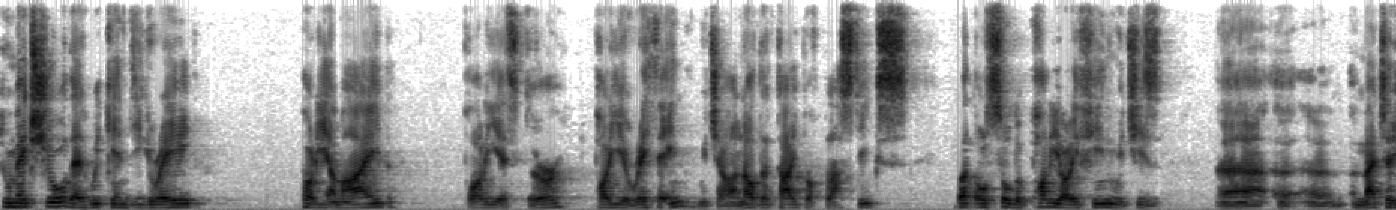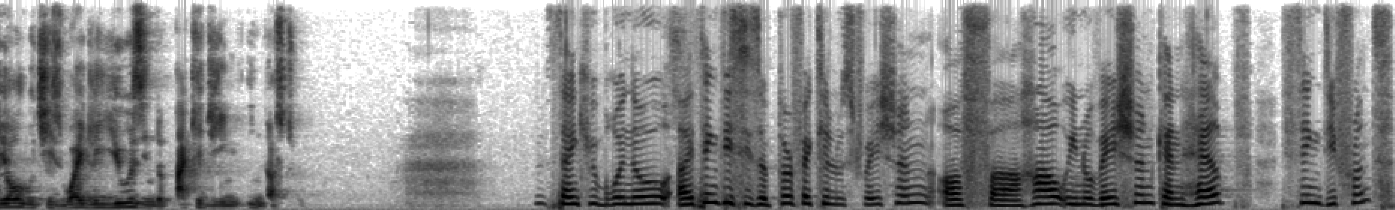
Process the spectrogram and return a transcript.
to make sure that we can degrade polyamide, polyester, polyurethane, which are another type of plastics, but also the polyolefin, which is uh, a, a material which is widely used in the packaging industry. Thank you, Bruno. I think this is a perfect illustration of uh, how innovation can help think different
